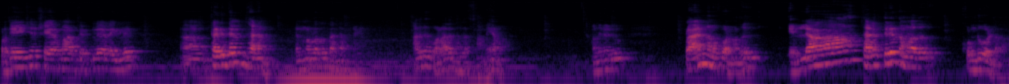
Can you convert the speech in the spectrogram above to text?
പ്രത്യേകിച്ച് ഷെയർ മാർക്കറ്റിൽ അല്ലെങ്കിൽ കരുതൽ ധനം എന്നുള്ളത് തന്നെ വേണം അതിന് വളരെ നല്ല സമയമാണ്. അതിനൊരു പ്ലാൻ നമുക്ക് വേണം. അത് എല്ലാ തരത്തിലും നമ്മളത് കൊണ്ടുപോകേണ്ടതാണ്.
